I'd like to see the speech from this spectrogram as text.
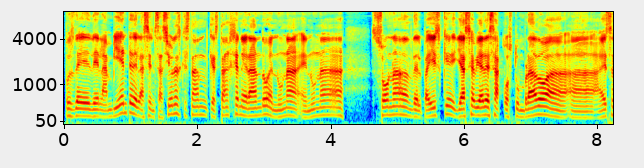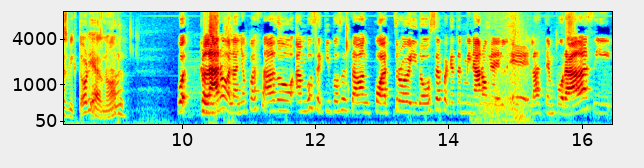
pues de, del ambiente, de las sensaciones que están, que están generando en una, en una zona del país que ya se había desacostumbrado a, a, esas victorias, ¿no? Pues, claro, el año pasado ambos equipos estaban 4 y 12, fue que terminaron eh, las temporadas y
